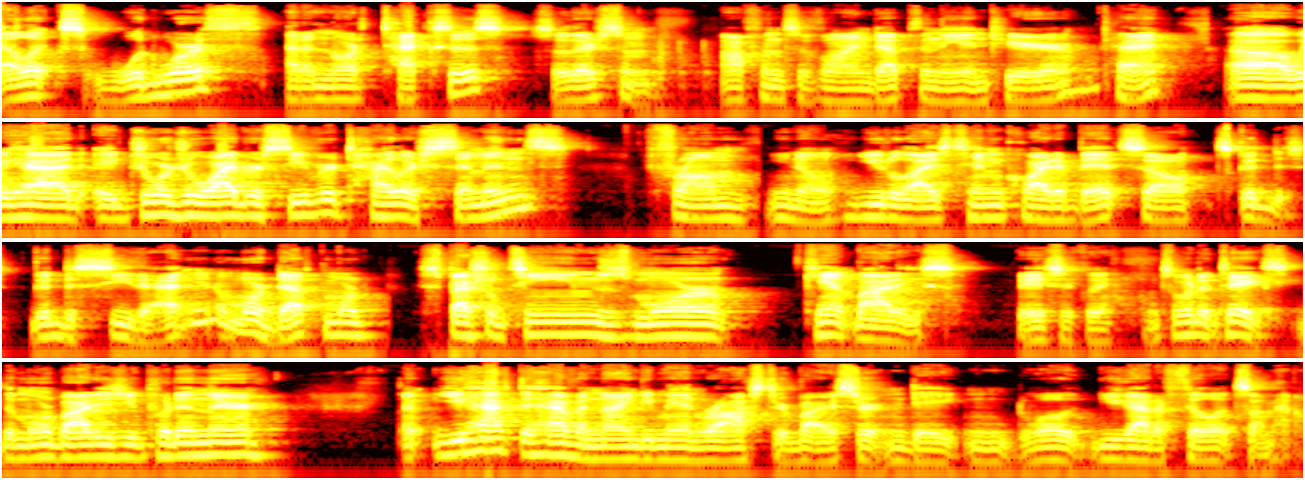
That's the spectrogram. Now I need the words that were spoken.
Alex Woodworth out of North Texas. So there's some offensive line depth in the interior. Okay. Uh, we had a Georgia wide receiver, Tyler Simmons, from you know utilized him quite a bit. So it's good to, good to see that. You know, more depth, more special teams, more camp bodies. Basically, that's what it takes. The more bodies you put in there, you have to have a 90 man roster by a certain date, and well, you got to fill it somehow.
